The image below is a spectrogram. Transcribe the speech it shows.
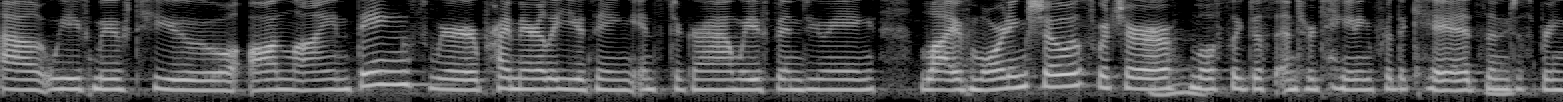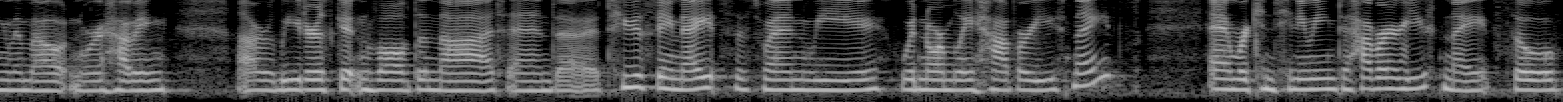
uh, we've moved to online things. We're primarily using Instagram. We've been doing live morning shows, which are mm-hmm. mostly just entertaining for the kids and just bringing them out. And we're having our leaders get involved in that. And uh, Tuesday nights is when we would normally have our youth nights and we're continuing to have our youth nights. So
